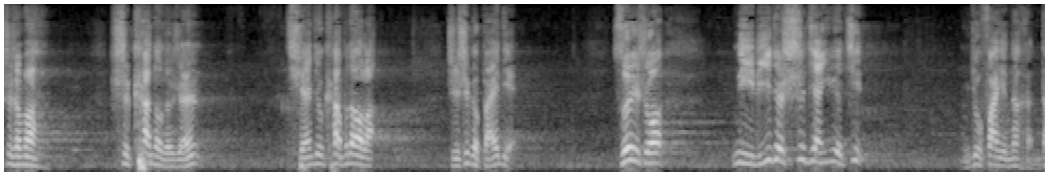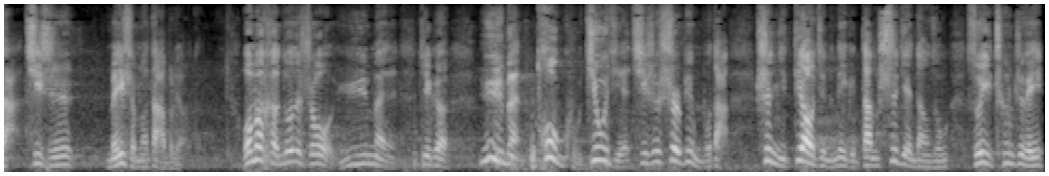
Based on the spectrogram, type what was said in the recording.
是什么？是看到的人，钱就看不到了，只是个白点。所以说，你离这事件越近，你就发现它很大，其实没什么大不了。我们很多的时候郁闷、这个郁闷、痛苦、纠结，其实事儿并不大，是你掉进了那个当事件当中，所以称之为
